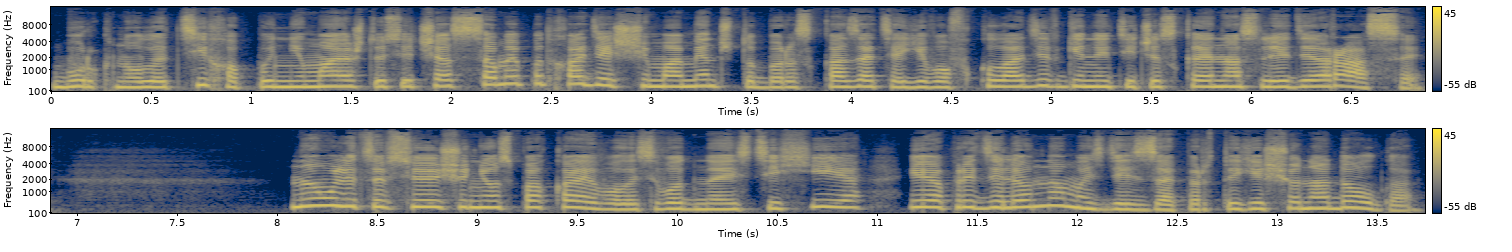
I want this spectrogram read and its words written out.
Буркнула тихо, понимая, что сейчас самый подходящий момент, чтобы рассказать о его вкладе в генетическое наследие расы. На улице все еще не успокаивалась водная стихия, и определенно мы здесь заперты еще надолго.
